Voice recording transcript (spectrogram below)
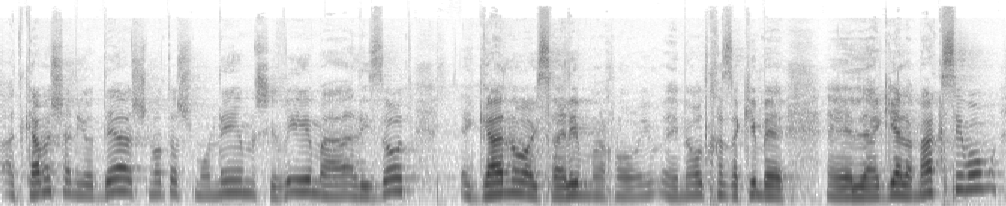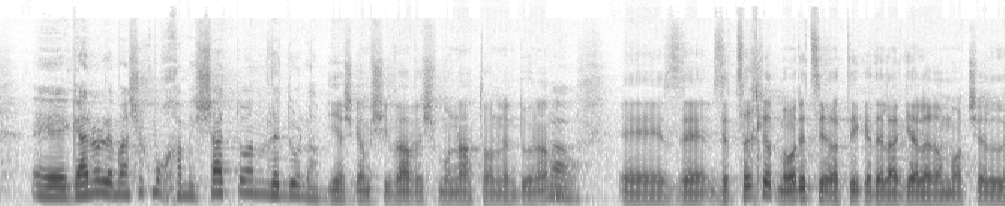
עד כמה שאני יודע, שנות ה-80, 70, העליזות, הגענו, הישראלים, אנחנו מאוד חזקים בלהגיע למקסימום, הגענו למשהו כמו חמישה טון לדונם. יש גם שבעה ושמונה טון לדונם. וואו. זה, זה צריך להיות מאוד יצירתי כדי להגיע לרמות של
